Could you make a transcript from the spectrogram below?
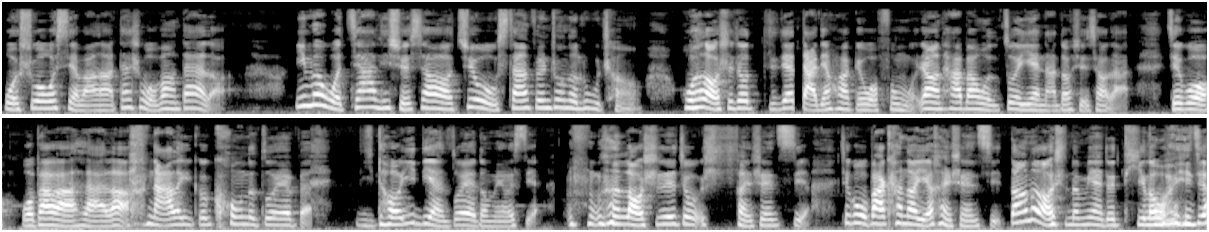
我说我写完了，但是我忘带了。因为我家离学校就三分钟的路程，我老师就直接打电话给我父母，让他把我的作业拿到学校来。结果我爸爸来了，拿了一个空的作业本，里头一点作业都没有写，老师就很生气。结果我爸看到也很生气，当着老师的面就踢了我一脚。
